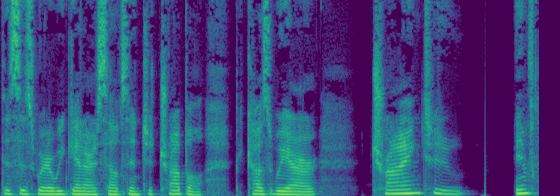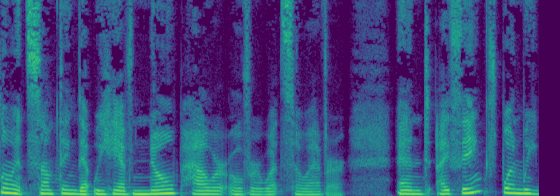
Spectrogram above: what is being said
This is where we get ourselves into trouble because we are trying to influence something that we have no power over whatsoever. And I think when we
